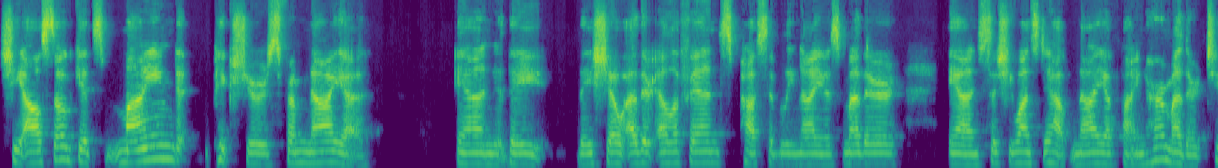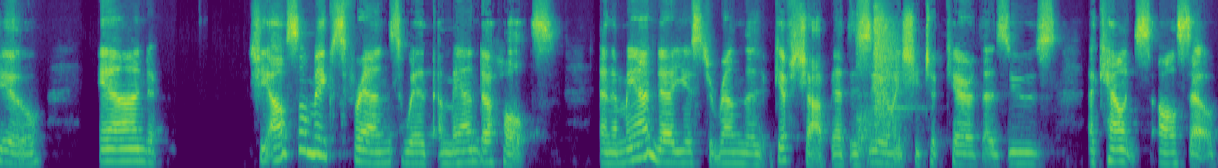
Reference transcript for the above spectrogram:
She also gets mind pictures from Naya, and they they show other elephants, possibly Naya's mother, and so she wants to help Naya find her mother too. And she also makes friends with Amanda Holtz. And Amanda used to run the gift shop at the zoo, and she took care of the zoo's accounts also.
